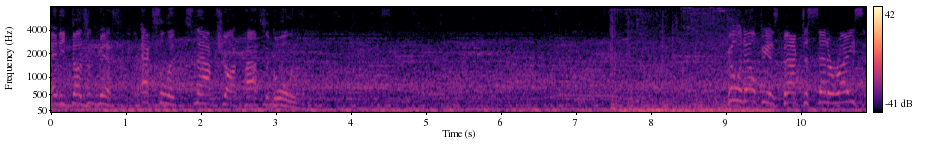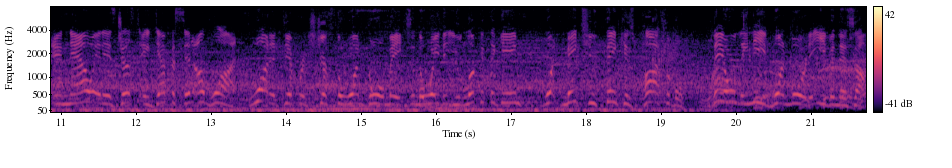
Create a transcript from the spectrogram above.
and he doesn't miss. Excellent snapshot past the goalie. Philadelphia's back to center ice, and now it is just a deficit of one. What a difference just the one goal makes in the way that you look at the game, what makes you think is possible. They only need one more to even this up.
